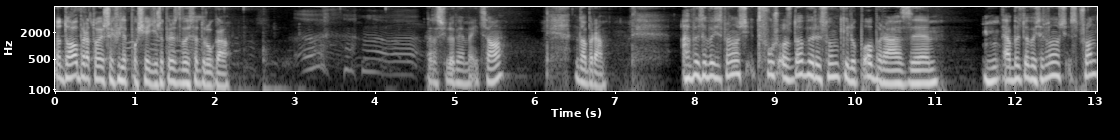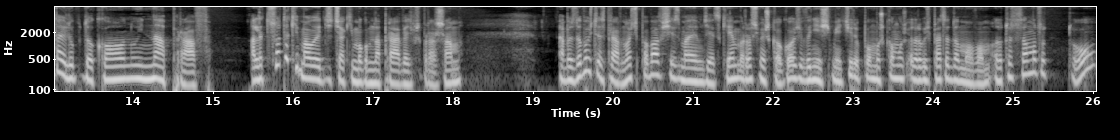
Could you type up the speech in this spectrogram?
No dobra, to jeszcze chwilę posiedzisz, dopiero jest 22. Zaraz się dowiemy. I co? Dobra. Aby zdobyć sprawność, twórz ozdoby, rysunki lub obrazy. Mm, Aby zdobyć sprawność, sprzątaj lub dokonuj napraw. Ale co takie małe dzieciaki mogą naprawiać, przepraszam? Aby zdobyć tę sprawność, pobaw się z małym dzieckiem, rozśmiesz kogoś, wynieś śmieci lub pomóż komuś odrobić pracę domową. O, to samo co tu?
